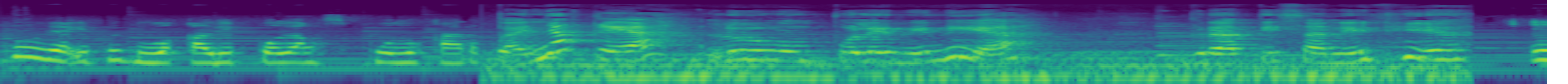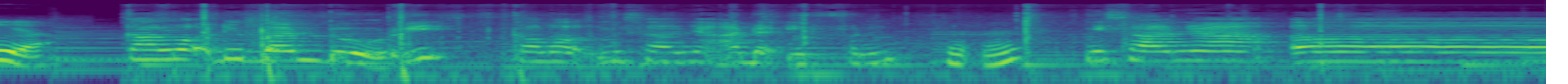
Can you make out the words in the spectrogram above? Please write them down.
pull ya itu dua kali pull yang 10 kartu. Banyak ya lu ngumpulin ini ya. Gratisan ini ya. iya Kalau di Bandori, kalau misalnya ada event, Mm-mm. misalnya eh,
